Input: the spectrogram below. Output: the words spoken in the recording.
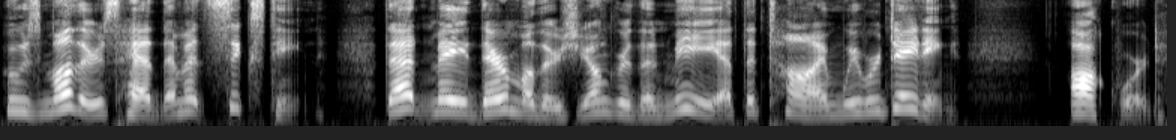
whose mothers had them at 16. That made their mothers younger than me at the time we were dating. Awkward.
